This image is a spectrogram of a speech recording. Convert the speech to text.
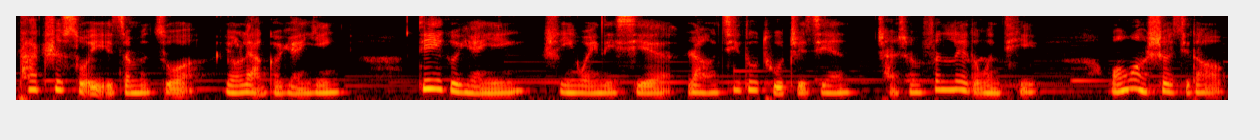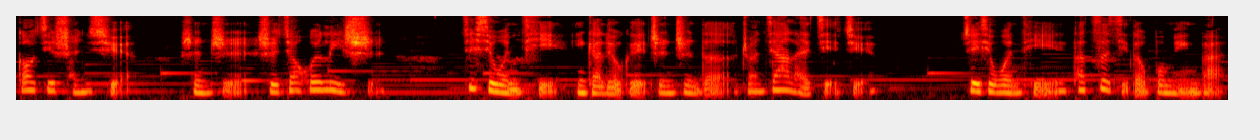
他之所以这么做，有两个原因。第一个原因是因为那些让基督徒之间产生分裂的问题，往往涉及到高级神学。”甚至是教会历史，这些问题应该留给真正的专家来解决。这些问题他自己都不明白，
